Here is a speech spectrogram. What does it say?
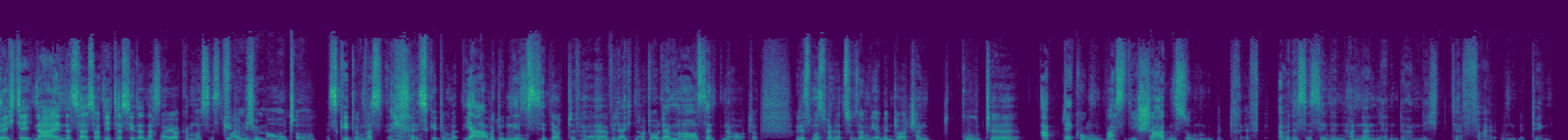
richtig. Nein, das heißt auch nicht, dass jeder nach Mallorca muss. Es geht Vor allem um, nicht mit dem Auto. Es geht um was, es geht um was. Ja, aber du nimmst dir dort äh, vielleicht ein Auto oder im Ausland ein Auto. Und jetzt muss man dazu sagen, wir haben in Deutschland gute Abdeckung, was die Schadenssummen betrifft. Aber das ist in den anderen Ländern nicht der Fall unbedingt.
